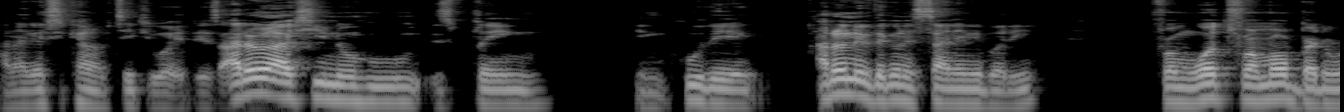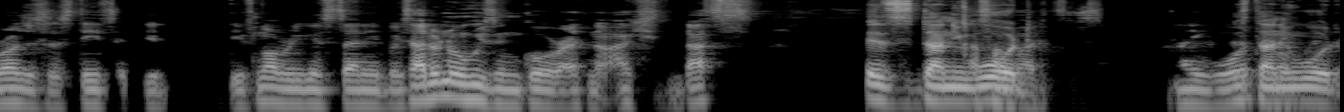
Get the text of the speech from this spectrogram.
and I guess you kind of take it what it is. I don't actually know who is playing in who they. I don't know if they're going to sign anybody. From what from what Brendan Rodgers has stated, they, they've not really sign anybody. I don't know who's in goal right now. Actually, that's It's Danny that's Ward. Danny Ward. It's Danny Oh Ward.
